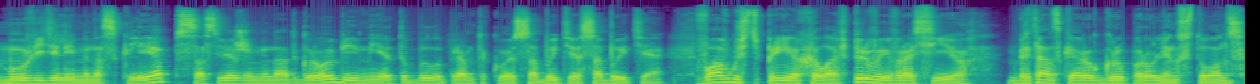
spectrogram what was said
мы увидели именно склеп со свежими надгробиями, и это было прям такое событие-событие. В августе приехала впервые в Россию британская рок-группа Rolling Stones.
